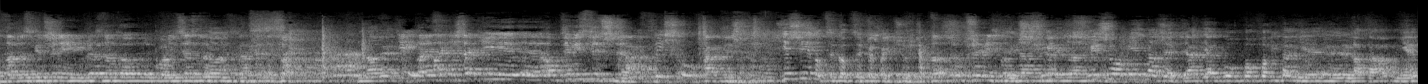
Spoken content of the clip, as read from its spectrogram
o zabezpieczenie imprez, no to policja stoi z granicą są. No To jest jakiś taki optymistyczny akt. Wysiu. Faktycznie. jeszcze jedno tylko cyfrę Pani Przewodnicząca. Proszę śmieszyła mnie jedna rzecz, jak, jak było po, powitanie e, lata, nie?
